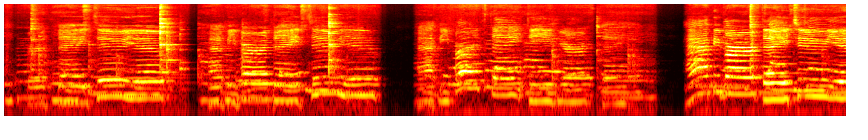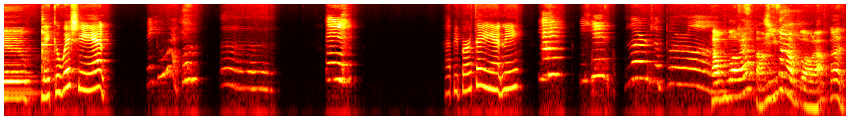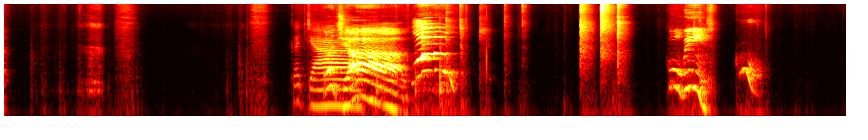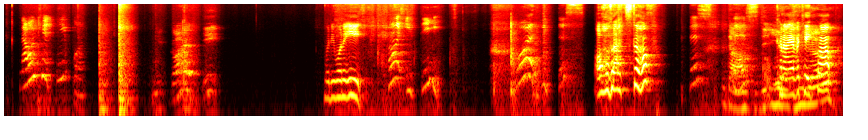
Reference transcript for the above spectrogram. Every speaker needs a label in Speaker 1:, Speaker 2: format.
Speaker 1: birthday to you. Happy birthday to you. Happy birthday, dear birthday. Happy birthday to you.
Speaker 2: Make a wish, Aunt.
Speaker 3: Make a wish.
Speaker 2: Happy birthday, Anthony.
Speaker 3: You can't learn to blow.
Speaker 1: Help him blow it out, Tommy. You can help blow it out. Good.
Speaker 2: Good job.
Speaker 1: Good job.
Speaker 3: Yay!
Speaker 1: Cool beans.
Speaker 3: Cool. Now we can eat one.
Speaker 1: Go ahead, eat.
Speaker 2: What do you want to eat?
Speaker 3: I want to eat these. I want to eat this.
Speaker 2: All that stuff?
Speaker 3: This.
Speaker 1: Dolls,
Speaker 3: this.
Speaker 2: Can I have a cake
Speaker 1: know-
Speaker 2: pop?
